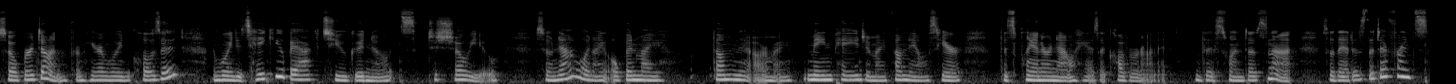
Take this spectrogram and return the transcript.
So we're done. From here, I'm going to close it. I'm going to take you back to GoodNotes to show you. So now when I open my thumbnail or my main page and my thumbnails here, this planner now has a cover on it. This one does not. So that is the difference.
